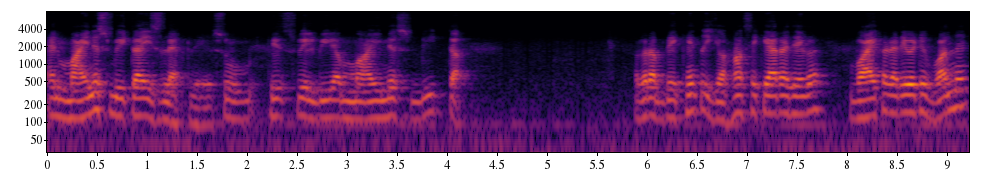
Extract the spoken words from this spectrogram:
and minus beta is left there. So this will be a minus beta. अगर आप देखें तो यहाँ से क्या रह जाएगा? y का डेरिवेटिव वन है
